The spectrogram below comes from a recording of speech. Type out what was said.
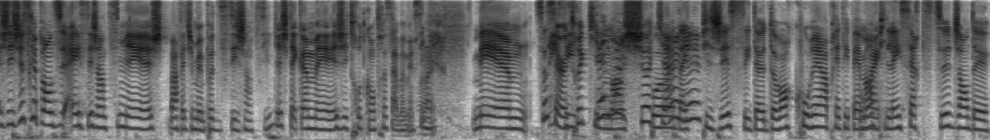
j'ai juste répondu, hey, c'est gentil, mais je- ben, en fait, j'ai même pas dit c'est gentil. J'étais comme, euh, j'ai trop de contrats, ça va, merci. Ouais. Mais euh, Ça, c'est un truc qui me tellement manque choquant, pas d'être pigiste, c'est de devoir courir après tes paiements, Ouais. puis l'incertitude, genre de, tu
